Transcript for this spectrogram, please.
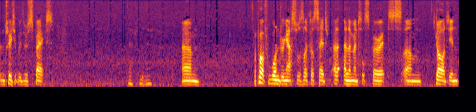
and treat it with respect. Definitely. Um, apart from wandering astrals, like I said, elemental spirits, um, guardian,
